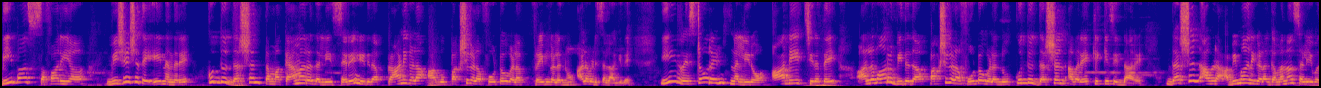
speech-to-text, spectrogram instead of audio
ಡಿ ಬಾಸ್ ಸಫಾರಿಯ ವಿಶೇಷತೆ ಏನೆಂದರೆ ಖುದ್ದು ದರ್ಶನ್ ತಮ್ಮ ಕ್ಯಾಮೆರಾದಲ್ಲಿ ಸೆರೆ ಹಿಡಿದ ಪ್ರಾಣಿಗಳ ಹಾಗೂ ಪಕ್ಷಿಗಳ ಫೋಟೋಗಳ ಫ್ರೇಮ್ಗಳನ್ನು ಅಳವಡಿಸಲಾಗಿದೆ. ಈ ರೆಸ್ಟೋರೆಂಟ್ ನಲ್ಲಿರೋ ಆನೆ, ಚಿರತೆ, ಹಲವಾರು ವಿಧದ ಪಕ್ಷಿಗಳ ಫೋಟೋಗಳನ್ನು ಖುದ್ದು ದರ್ಶನ್ ಅವರೇ ಕ್ಲಿಕ್ಕಿಸಿದ್ದಾರೆ ದರ್ಶನ್ ಅವರ ಅಭಿಮಾನಿಗಳ ಗಮನ ಸೆಳೆಯುವ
